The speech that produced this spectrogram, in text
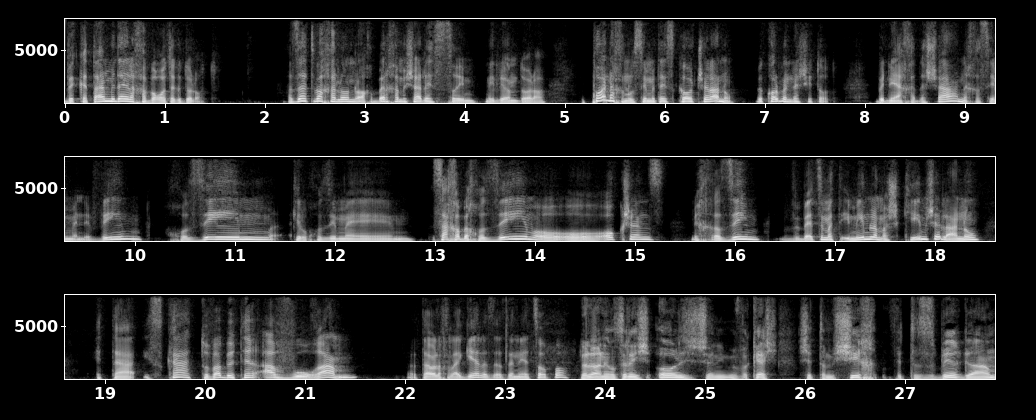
וקטן מדי לחברות הגדולות. אז זה הטווח הלא נוח, בין חמישה לעשרים מיליון דולר. פה אנחנו עושים את העסקאות שלנו, בכל מיני שיטות. בנייה חדשה, נכסים מניבים, חוזים, כאילו חוזים, אה, סחר בחוזים או אוקשנס, מכרזים, ובעצם מתאימים למשקיעים שלנו את העסקה הטובה ביותר עבורם. אתה הולך להגיע לזה, אז אני אעצור פה. לא, לא, אני רוצה לשאול, שאני מבקש שתמשיך ותסביר גם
